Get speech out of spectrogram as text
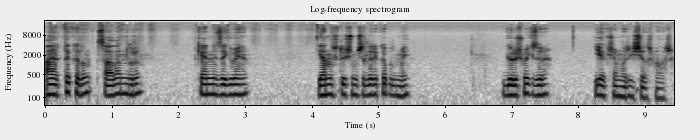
Ayakta kalın, sağlam durun. Kendinize güvenin. Yanlış düşüncelere kapılmayın. Görüşmek üzere. İyi akşamlar, iyi çalışmalar.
